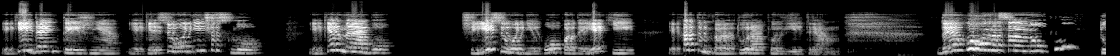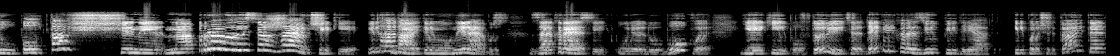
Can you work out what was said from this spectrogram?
Який день тижня? Яке сьогодні число? Яке небо? Чи є сьогодні опади, які? Яка температура повітря? До якого населеного пункту Полтавщини направилися жевчики? Відгадайте мовний ребус, закресліть у ряду букви, які повторюються декілька разів підряд, і почитайте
